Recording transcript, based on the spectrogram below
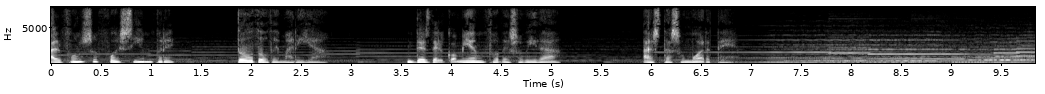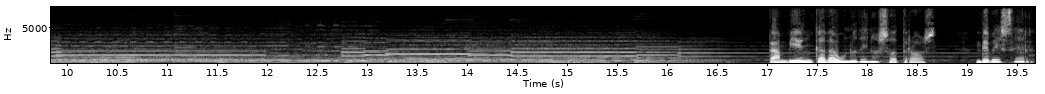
Alfonso fue siempre todo de María, desde el comienzo de su vida hasta su muerte. También cada uno de nosotros debe ser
